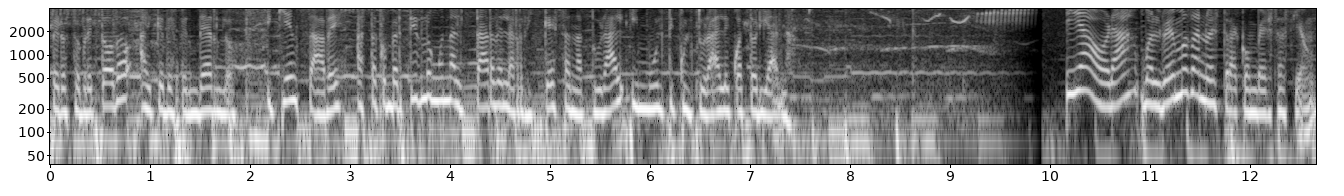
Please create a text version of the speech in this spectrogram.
Pero sobre todo hay que defenderlo y quién sabe, hasta convertirlo en un altar de la riqueza natural y multicultural ecuatoriana. Ahora volvemos a nuestra conversación.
